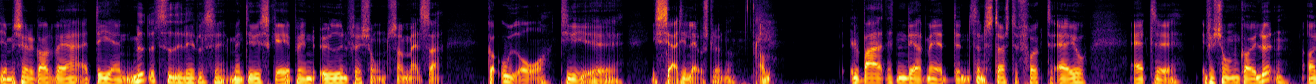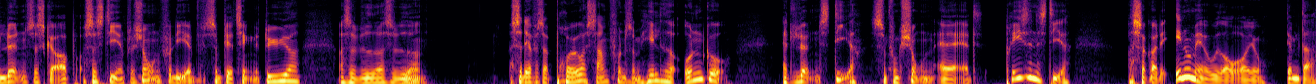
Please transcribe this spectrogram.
jamen så kan det godt være, at det er en midlertidig lettelse, men det vil skabe en øget inflation, som altså går ud over de, øh, især de lavslønnede. Om, eller bare den der med, at den, den største frygt er jo, at øh, inflationen går i lønnen, og lønnen så skal op, og så stiger inflationen, fordi at, så bliver tingene dyrere, og så videre, og så videre. Så derfor så prøver samfundet som helhed at undgå, at lønnen stiger som funktion af, at priserne stiger, og så går det endnu mere ud over jo dem, der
